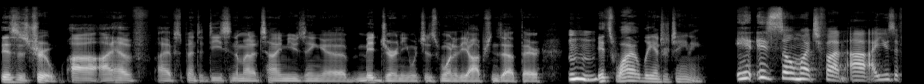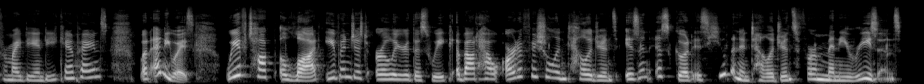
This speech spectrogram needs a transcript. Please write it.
This is true. Uh, I have I have spent a decent amount of time using uh, Midjourney, which is one of the options out there. Mhm. It's wildly entertaining. It is so much fun. Uh, I use it for my D&D campaigns. But anyways, we've talked a lot even just earlier this week about how artificial intelligence isn't as good as human intelligence for many reasons.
